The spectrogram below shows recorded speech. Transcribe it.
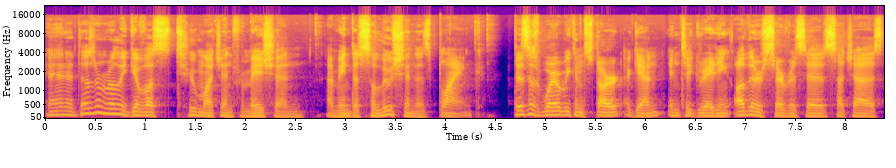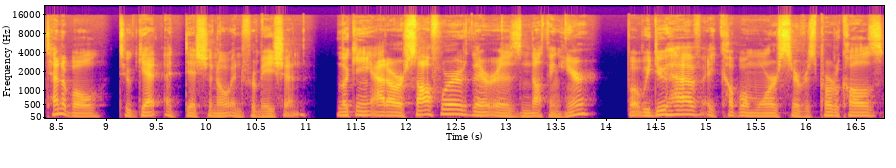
And it doesn't really give us too much information. I mean, the solution is blank. This is where we can start, again, integrating other services such as Tenable to get additional information. Looking at our software, there is nothing here, but we do have a couple more service protocols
